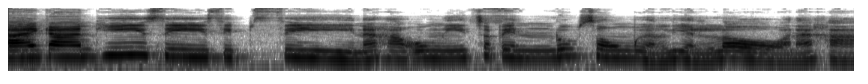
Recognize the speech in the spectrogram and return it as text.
รายการที่ 44 นะคะ องค์นี้จะเป็นรูปทรงเหมือนเหรียญหล่อนะคะ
